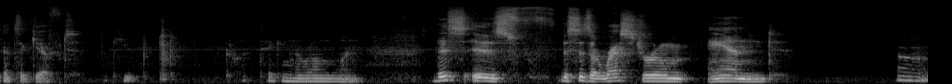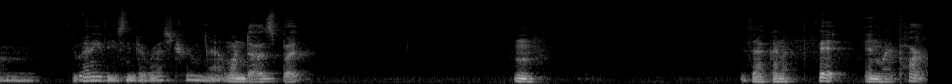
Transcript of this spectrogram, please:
That's a gift. I keep taking the wrong one. This is this is a restroom and. Um, do any of these need a restroom? That one does, but. Hmm. Is that gonna fit in my park?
